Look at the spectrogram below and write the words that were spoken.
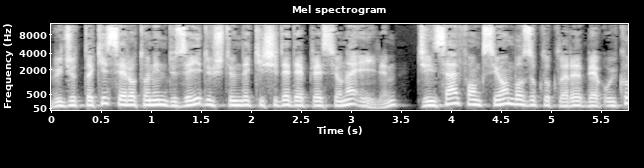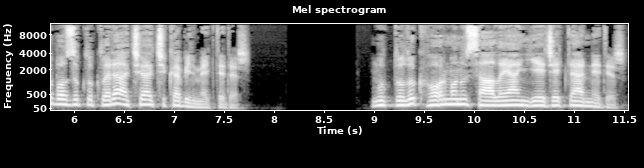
Vücuttaki serotonin düzeyi düştüğünde kişide depresyona eğilim, cinsel fonksiyon bozuklukları ve uyku bozuklukları açığa çıkabilmektedir. Mutluluk hormonu sağlayan yiyecekler nedir?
